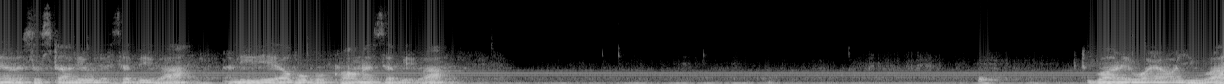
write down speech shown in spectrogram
နဲ့ resistor လေးကိုလည်းဆက်ပေးပါ LED ရဲ့ output ကို ground နဲ့ဆက်ပေးပါဒီပါနေဝါရအောင်ယူပါ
